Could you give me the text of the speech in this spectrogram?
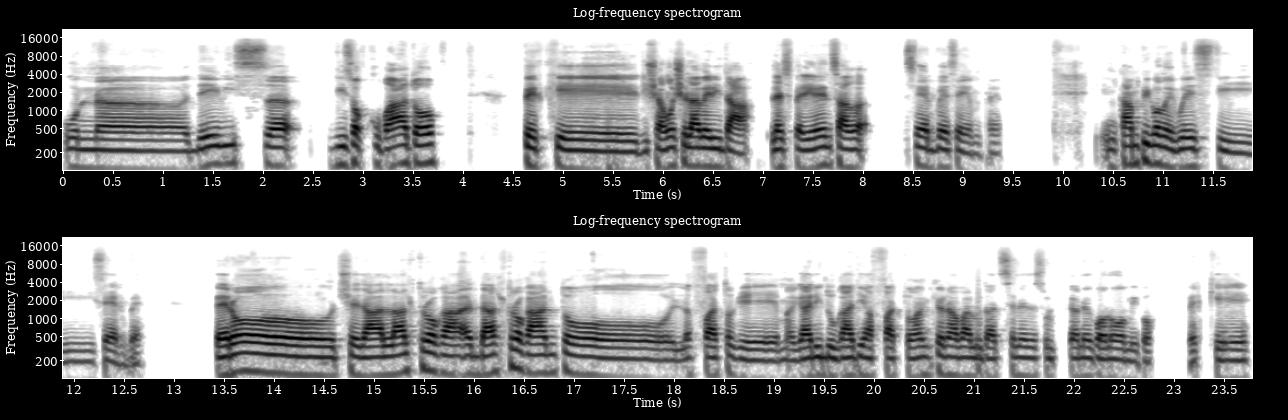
un uh, Davis disoccupato perché diciamoci la verità, l'esperienza serve sempre. In campi come questi serve. Però c'è dall'altro, d'altro canto il fatto che magari Ducati ha fatto anche una valutazione sul piano economico, perché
